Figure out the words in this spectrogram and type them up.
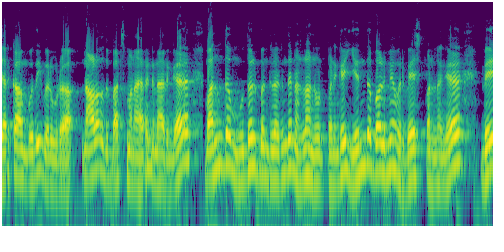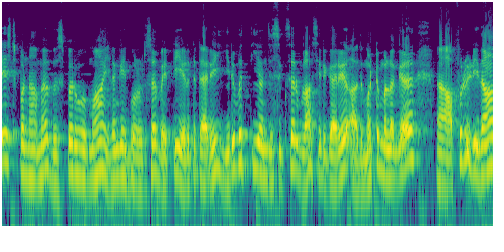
ஜர்க்காகும் போது இவர் ஒரு நாலாவது பேட்ஸ்மேனாக இறங்கினாருங்க. வந்த முதல் பந்துல இருந்து நல்லா நோட் பண்ணுங்க. எந்த பாலுமே அவர் வேஸ்ட் பண்ணலங்க. வேஸ்ட் பண்ணாமல் விஸ்பருவமாக இலங்கை பவுலர்ஸை வெட்டி எடுத்துட்டாரு. இருபத்தி அஞ்சு சிக்ஸர் விளாசிருக்காரு. அது மட்டும் இல்லைங்க அஃபுரிடி தான்.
